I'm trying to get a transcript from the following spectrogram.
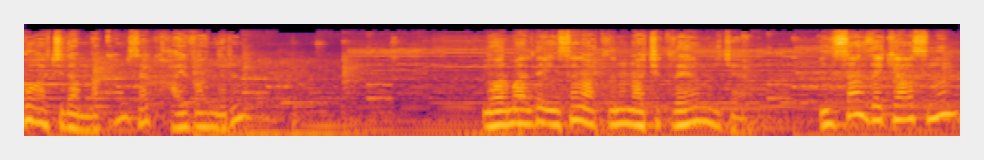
Bu açıdan bakarsak hayvanların normalde insan aklının açıklayamayacağı, insan zekasının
